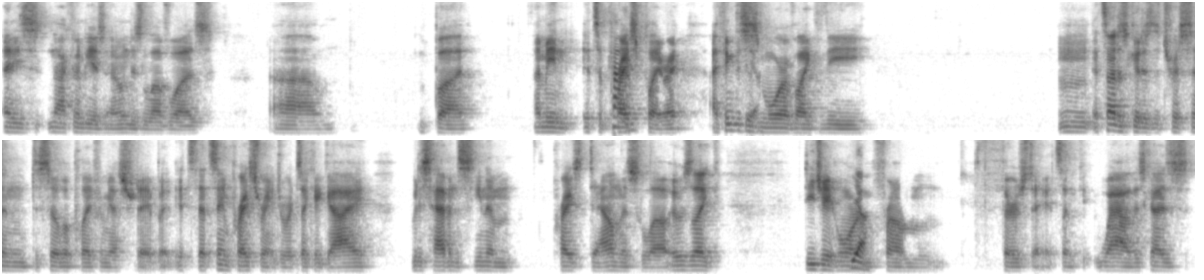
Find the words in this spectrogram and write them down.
and he's not going to be as owned as Love was. Um, but I mean, it's a kind price of. play, right? I think this yeah. is more of like the Mm, it's not as good as the Tristan da Silva play from yesterday, but it's that same price range where it's like a guy we just haven't seen him priced down this low. It was like DJ Horne yeah. from Thursday. It's like, wow, this guy's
